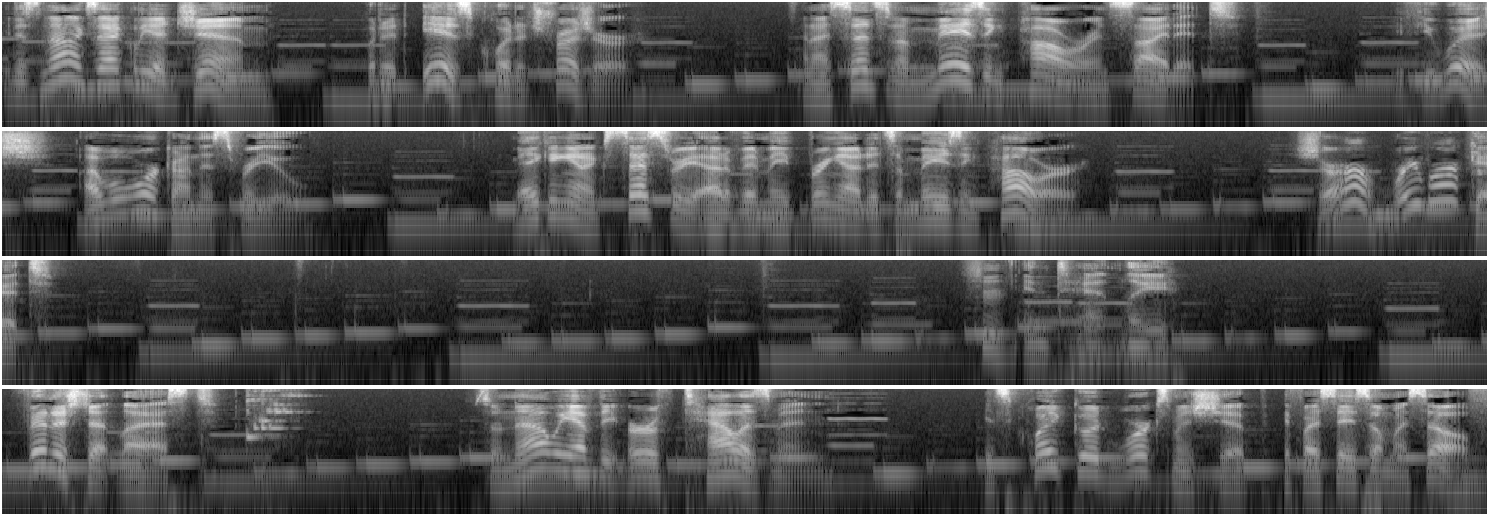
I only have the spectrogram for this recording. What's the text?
It is not exactly a gem, but it is quite a treasure. And I sense an amazing power inside it. If you wish, I will work on this for you. Making an accessory out of it may bring out its amazing power. Sure, rework it. Hmm. Intently. Finished at last! So now we have the Earth Talisman. It's quite good workmanship, if I say so myself.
